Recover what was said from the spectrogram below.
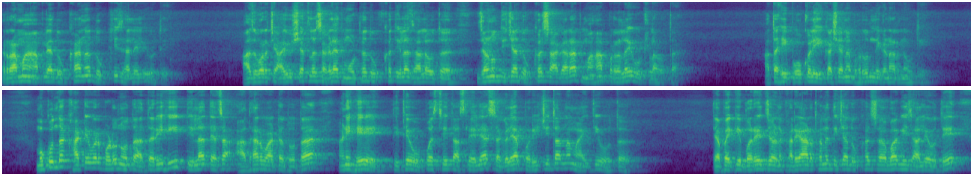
रमा आपल्या दुःखानं दुःखी झालेली होती. आजवरच्या आयुष्यातलं सगळ्यात मोठं दुःख तिला झालं होतं. जणू तिच्या दुःखसागरात महाप्रलय उठला होता. आता ही पोकळी कशानं भरून निघणार नव्हती? मुकुंद खाटेवर पडून होता तरीही तिला त्याचा आधार वाटत होता आणि हे तिथे उपस्थित असलेल्या सगळ्या परिचितांना माहिती होतं. त्यापैकी बरेच जण खऱ्या अर्थानं तिच्या दुःखात सहभागी झाले होते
